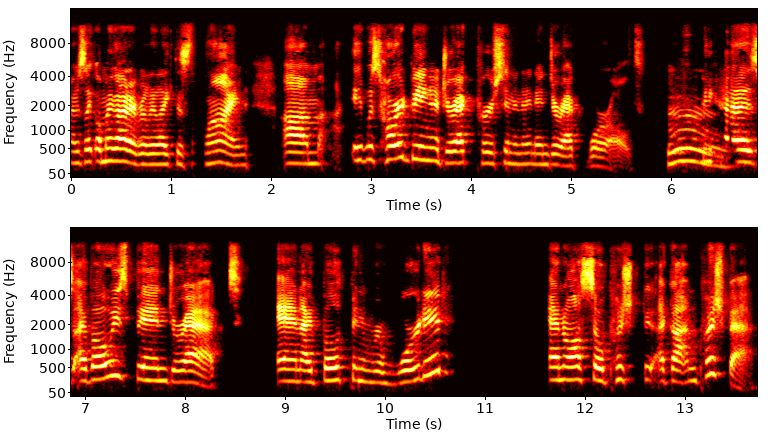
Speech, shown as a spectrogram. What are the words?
i was like oh my god i really like this line. Um, it was hard being a direct person in an indirect world. Mm. because i've always been direct and i've both been rewarded and also pushed i gotten pushback.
